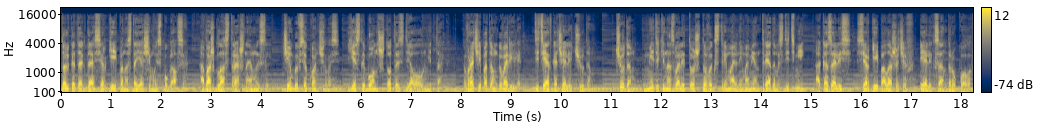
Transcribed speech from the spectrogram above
Только тогда Сергей по-настоящему испугался. Обожгла страшная мысль, чем бы все кончилось, если бы он что-то сделал не так. Врачи потом говорили, детей откачали чудом. Чудом медики назвали то, что в экстремальный момент рядом с детьми оказались Сергей Палашичев и Александр Уколов.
